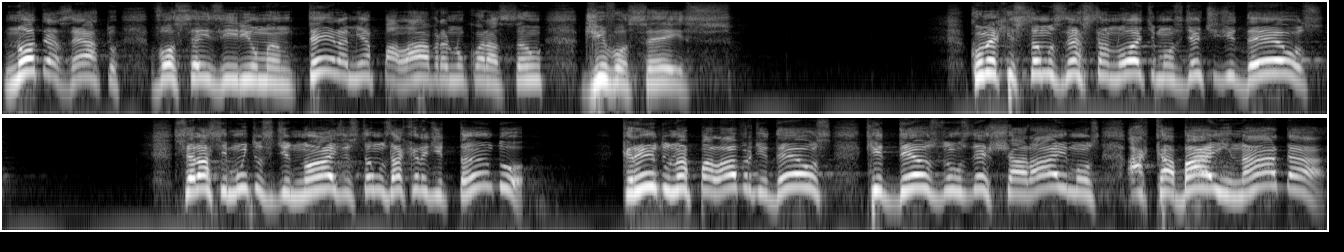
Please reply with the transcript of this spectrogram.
no deserto, vocês iriam manter a minha palavra no coração de vocês. Como é que estamos nesta noite, irmãos, diante de Deus? Será se muitos de nós estamos acreditando, crendo na palavra de Deus, que Deus nos deixará, irmãos, acabar em nada?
